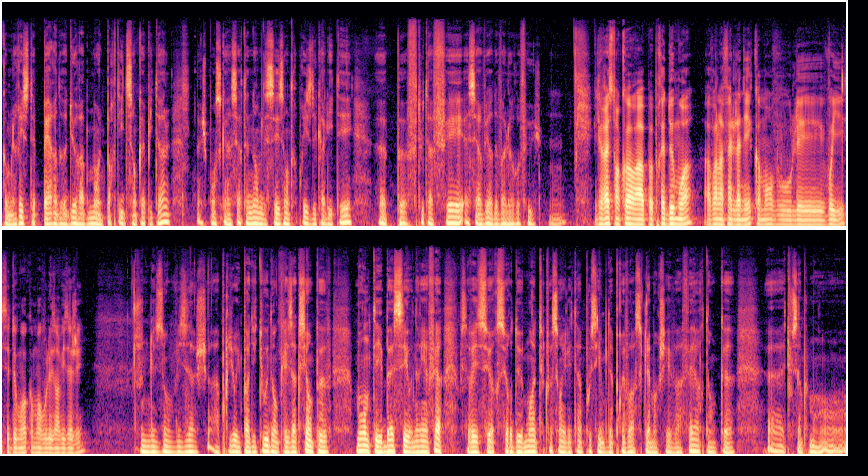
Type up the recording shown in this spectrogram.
comme le risque de perdre durablement une partie de son capital, ben, je pense qu'un certain nombre de ces entreprises de qualité euh, peuvent tout à fait servir de valeur refuge. Il reste encore à peu près deux mois avant la fin de l'année. Comment vous les voyez, ces deux mois? Comment vous les envisagez? Je ne les envisage a priori pas du tout. Donc les actions peuvent monter, baisser ou ne rien faire. Vous savez, sur, sur deux mois, de toute façon, il est impossible de prévoir ce que le marché va faire. Donc euh, euh, tout simplement,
